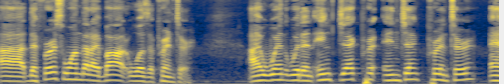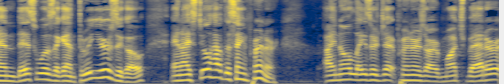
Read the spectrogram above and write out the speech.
uh, the first one that I bought was a printer. I went with an inkjet pr- inkjet printer, and this was again three years ago, and I still have the same printer. I know laserjet printers are much better,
